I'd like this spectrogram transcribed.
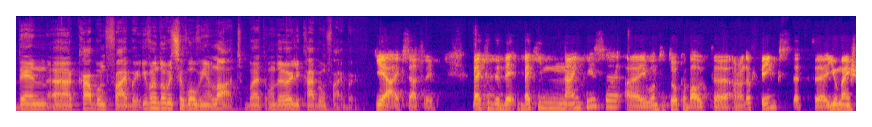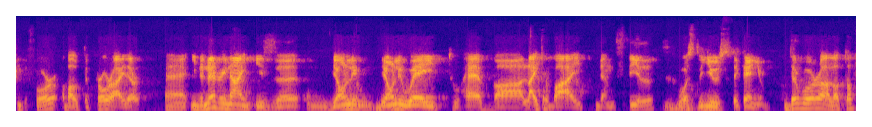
than uh, carbon fiber, even though it's evolving a lot, but on the early carbon fiber. Yeah, exactly. Back in the day, back in 90s, uh, I want to talk about uh, another things that uh, you mentioned before about the Pro Rider. Uh, in the early 90s, uh, the only the only way to have a lighter bike than steel was to use titanium. There were a lot of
